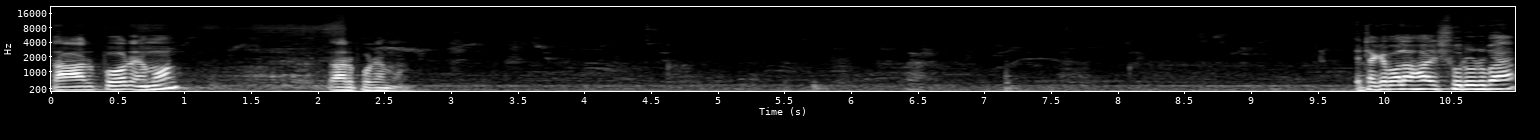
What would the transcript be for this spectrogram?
তারপর এমন তারপর এমন। এটাকে বলা হয় শুরুর বা।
